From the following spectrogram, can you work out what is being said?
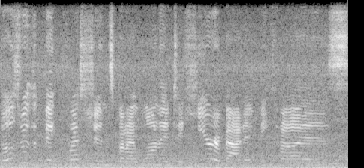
those were the big questions but I wanted to hear about it because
